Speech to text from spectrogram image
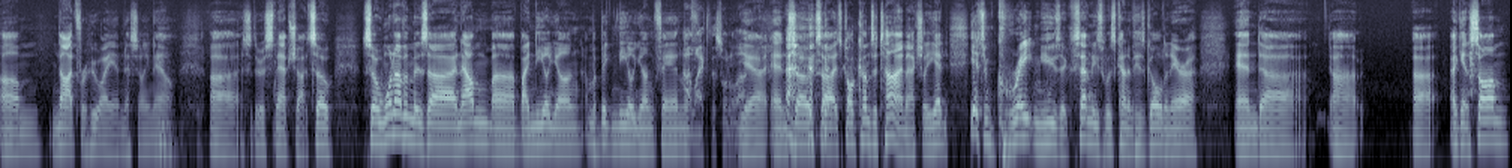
um, not for who I am necessarily now. Uh, so they're a snapshot. So so one of them is uh, an album uh, by Neil Young. I'm a big Neil Young fan. I liked this one a lot. Yeah, and so it's uh, it's called "Comes a Time." Actually, he had he had some great music. '70s was kind of his golden era, and uh, uh, uh, again, saw him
